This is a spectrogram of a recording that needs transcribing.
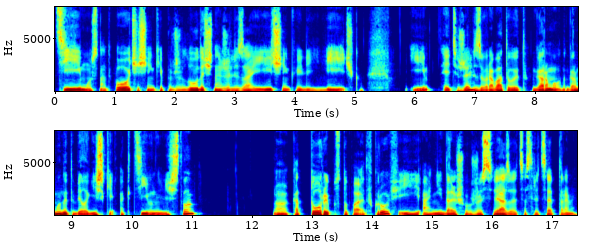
тимус, надпочечники, поджелудочная железа, яичник или яичко. И эти железы вырабатывают гормоны. Гормоны — это биологически активные вещества, а, которые поступают в кровь, и они дальше уже связываются с рецепторами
